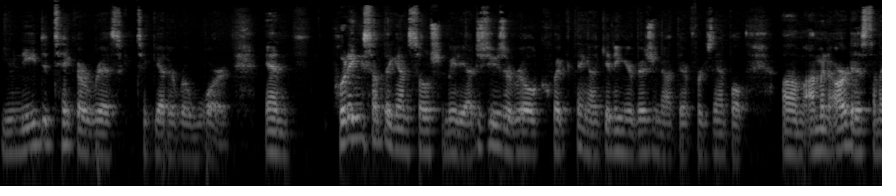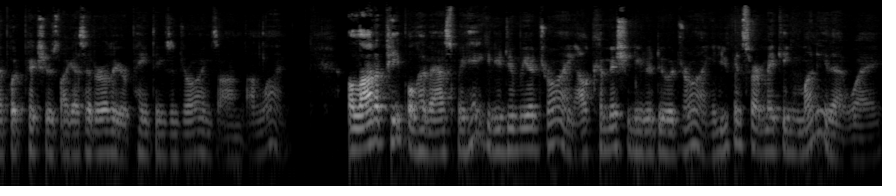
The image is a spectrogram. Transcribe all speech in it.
You need to take a risk to get a reward. And putting something on social media, I'll just use a real quick thing on getting your vision out there. For example, um, I'm an artist and I put pictures, like I said earlier, paintings and drawings on online. A lot of people have asked me, "Hey, can you do me a drawing? I'll commission you to do a drawing." And you can start making money that way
